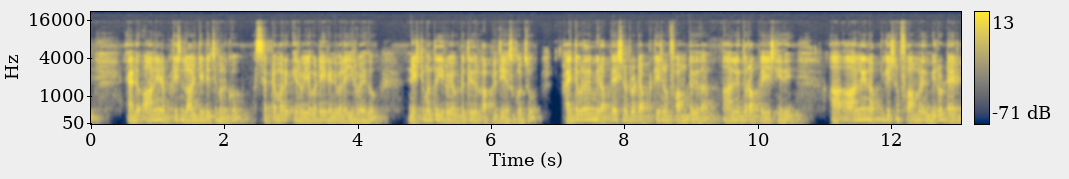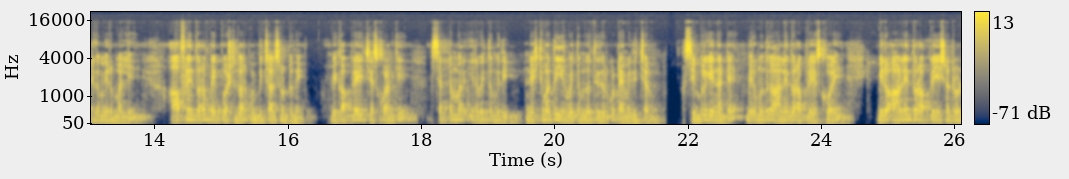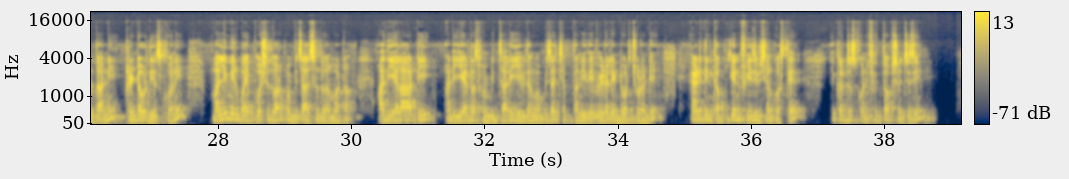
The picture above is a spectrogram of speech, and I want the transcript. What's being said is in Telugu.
And online application last date వచ్చి మనకు సెప్టెంబర్ ఇరవై ఒకటి రెండు వేల ఇరవై ఐదు. నెక్స్ట్ మంత్ ఇరవై ఒకటో తేదీ వరకు అప్లై చేసుకోవచ్చు. అయితే బ్రదర్ మీరు అప్లై చేసినటువంటి అప్లికేషన్ ఫామ్ ఉంటుంది కదా ఆన్లైన్ ద్వారా అప్లై చేసినది. ఆ ఆన్లైన్ అప్లికేషన్ ఫామ్ అనేది మీరు డైరెక్ట్గా మీరు మళ్ళీ ఆఫ్లైన్ ద్వారా బై పోస్ట్ ద్వారా పంపించాల్సి ఉంటుంది. మీకు అప్లై చేసుకోవడానికి సెప్టెంబర్ ఇరవై తొమ్మిది నెక్స్ట్ మంత్ ఇరవై తొమ్మిదో తేదీ వరకు టైం ఇది ఇచ్చారు. సింపుల్గా ఏంటంటే మీరు ముందుగా ఆన్లైన్ ద్వారా అప్లై చేసుకోవాలి. మీరు ఆన్లైన్ ద్వారా అప్లై చేసినటువంటి దాన్ని ప్రింట్అవుట్ తీసుకొని మళ్ళీ మీరు బై పోస్ట్ ద్వారా పంపించాల్సి ఉంటుంది అనమాట అది ఎలాంటి అంటే ఏ అడ్రస్ పంపించాలి ఏ విధంగా పంపించాలి చెప్తాను ఇదే వీడియోలో ఎండ్ వరకు చూడండి. అండ్ దీనికి అప్లికేషన్ ఫీజు విషయానికి వస్తే ఇక్కడ చూసుకోండి ఫిఫ్త్ ఆప్షన్ వచ్చేసి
